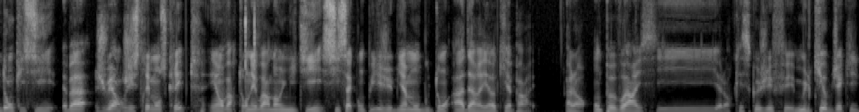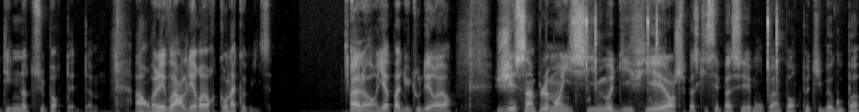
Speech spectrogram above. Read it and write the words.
donc ici, eh ben, je vais enregistrer mon script et on va retourner voir dans Unity. Si ça compile, j'ai bien mon bouton Add Area qui apparaît. Alors, on peut voir ici, alors qu'est-ce que j'ai fait? Multi-Objectivity Not Supported. Alors, on va aller voir l'erreur qu'on a commise. Alors, il n'y a pas du tout d'erreur. J'ai simplement ici modifié, alors je ne sais pas ce qui s'est passé, bon peu importe, petit bug ou pas.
